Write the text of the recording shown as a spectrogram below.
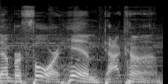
number four him.com.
